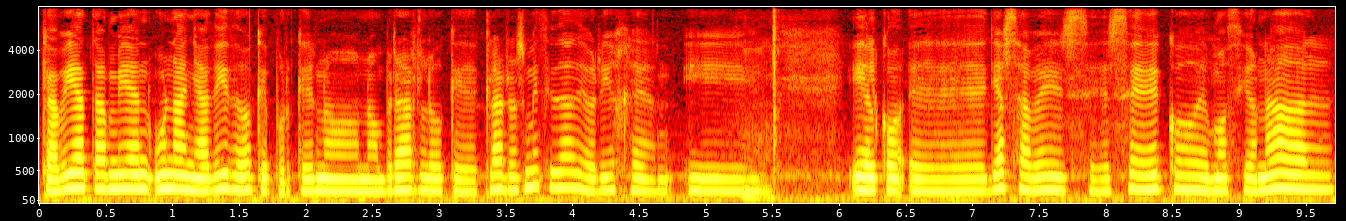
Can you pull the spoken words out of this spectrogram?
que había también un añadido, que por qué no nombrarlo, que claro, es mi ciudad de origen y... Mm y el, eh, ya sabéis, ese eco emocional,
